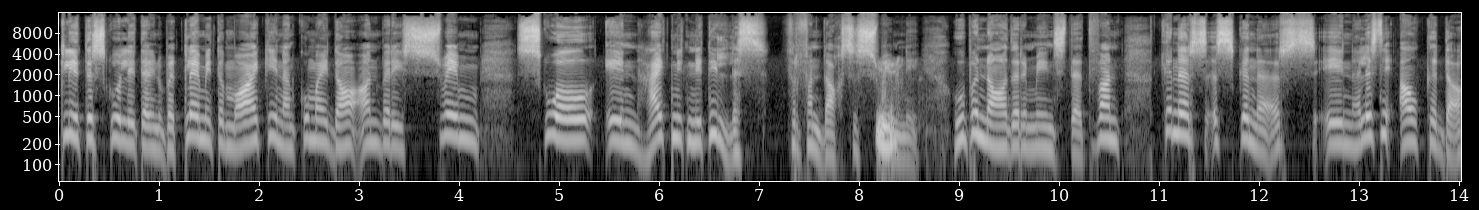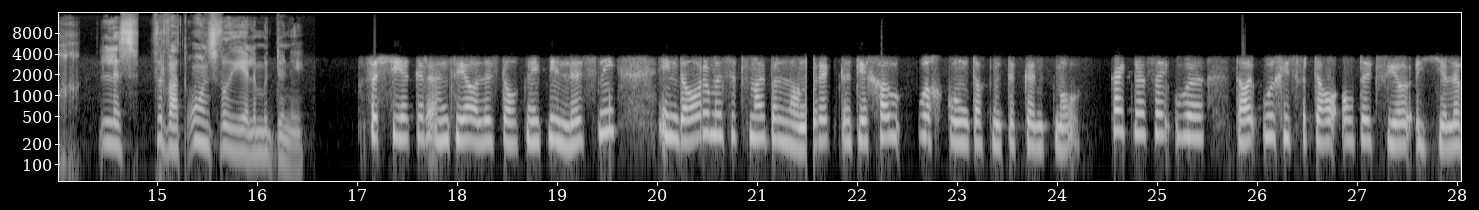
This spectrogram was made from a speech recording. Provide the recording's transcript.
kleuterskool het hy op 'n klem met 'n maatjie en dan kom hy daar aan by die swem skool en hy het net net nie lus vir vandag se swem nie. Hoe benader 'n mens dit? Want kinders is kinders en hulle is nie elke dag lus vir wat ons wil hê hulle moet doen nie verseker in sy alles dalk net nie lus nie en daarom is dit vir my belangrik dat jy gou oogkontak met 'n kind maak. Kyk na sy oë, daai oogies vertel altyd vir jou 'n hele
